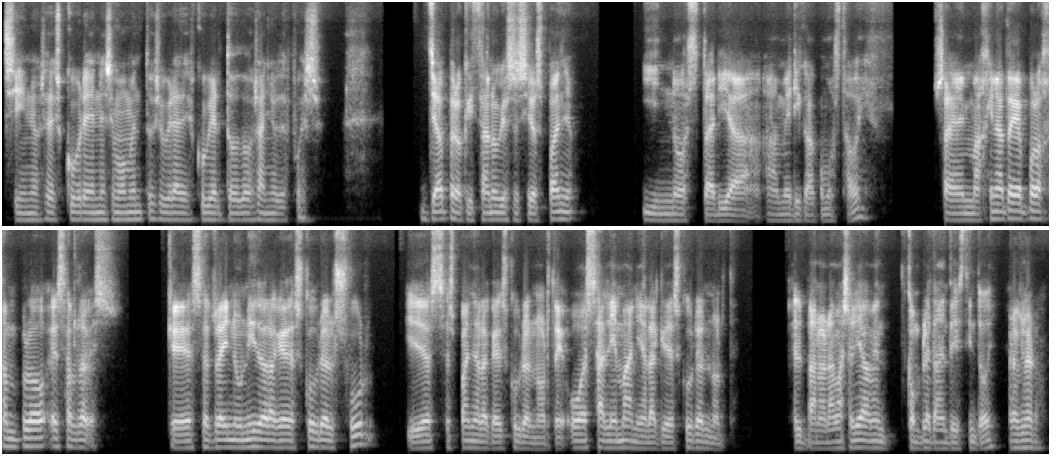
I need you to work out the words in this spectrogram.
si no se descubre en ese momento, se hubiera descubierto dos años después. Ya, pero quizá no hubiese sido España y no estaría América como está hoy. O sea, imagínate que, por ejemplo, es al revés, que es el Reino Unido la que descubre el sur y es España la que descubre el norte, o es Alemania la que descubre el norte. El panorama sería men- completamente distinto hoy. Pero claro,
